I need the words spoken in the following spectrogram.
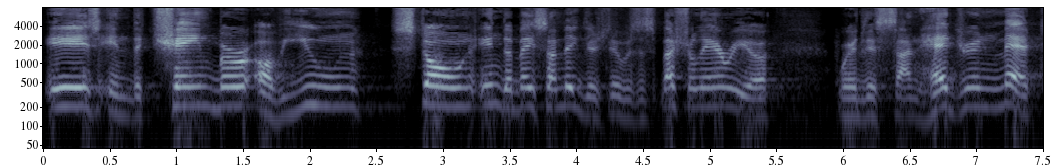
is in the chamber of hewn stone in the Beis Hamikdash. There was a special area where the Sanhedrin met.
